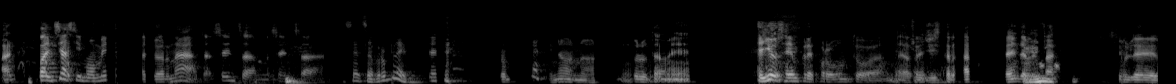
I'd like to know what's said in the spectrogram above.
a qualsiasi momento della giornata, senza, senza... senza problemi. Senza problemi. No, no, assolutamente. E io sempre pronto a, a registrare, a prendere, infatti sulle,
